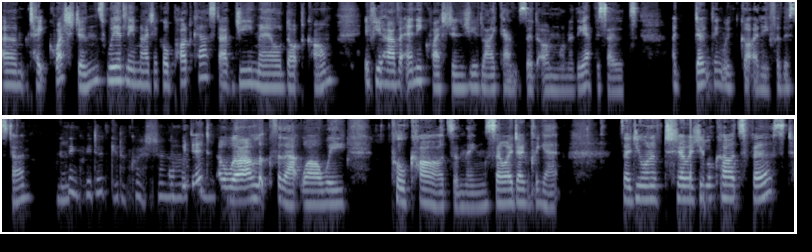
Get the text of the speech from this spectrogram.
um, take questions, weirdly magical podcast at gmail.com, if you have any questions you'd like answered on one of the episodes. I don't think we've got any for this time. I think we did get a question. Oh, we did? Oh, well, I'll look for that while we pull cards and things so I don't forget. So, do you want to show us your cards first?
